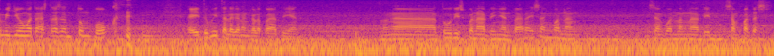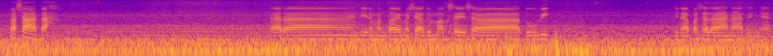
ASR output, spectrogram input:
medyo mataas-taas ang tumpok, ay dumi talaga ng kalapati yan. Mga 2 days pa natin yan para isang kwan lang, isang kwan lang natin, isang patas, pasada. Para hindi naman tayo masyado maaksay sa tubig. Pinapasadahan natin yan.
